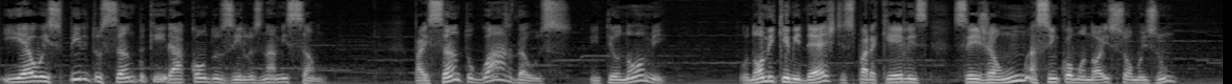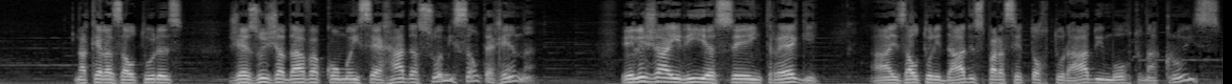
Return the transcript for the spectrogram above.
e é o Espírito Santo que irá conduzi-los na missão. Pai Santo, guarda-os em teu nome o nome que me destes, para que eles sejam um, assim como nós somos um? Naquelas alturas, Jesus já dava como encerrada a sua missão terrena. Ele já iria ser entregue às autoridades para ser torturado e morto na cruz.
